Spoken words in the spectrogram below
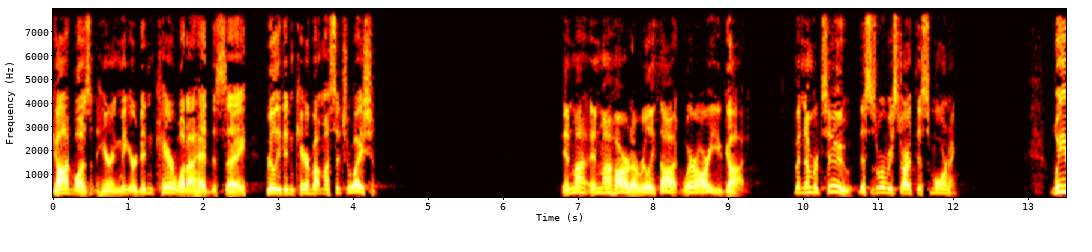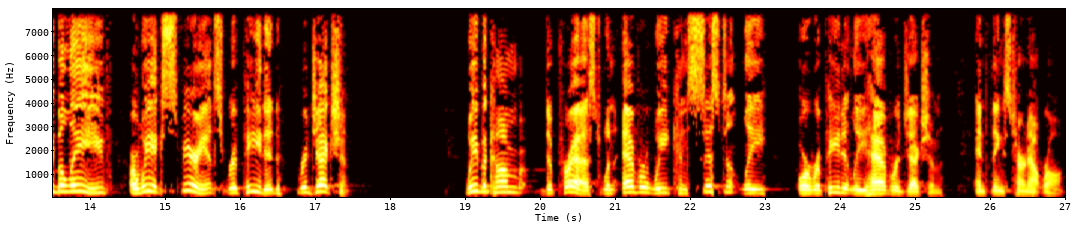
God wasn't hearing me or didn't care what I had to say, really didn't care about my situation. In my, in my heart, I really thought, Where are you, God? But number two, this is where we start this morning we believe or we experience repeated rejection. We become depressed whenever we consistently or repeatedly have rejection. and things turn out wrong.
